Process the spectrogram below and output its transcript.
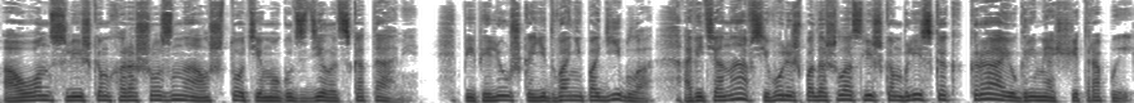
а он слишком хорошо знал, что те могут сделать с котами. Пепелюшка едва не погибла, а ведь она всего лишь подошла слишком близко к краю гремящей тропы.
